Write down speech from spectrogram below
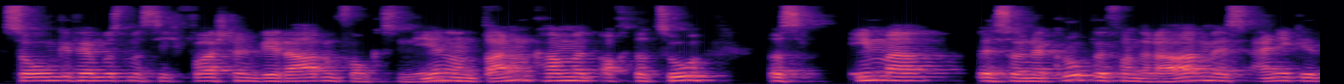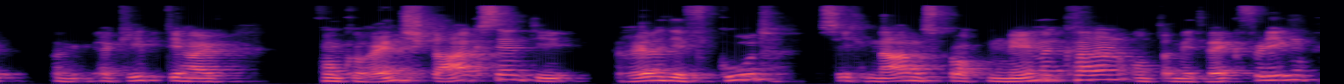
So ungefähr muss man sich vorstellen, wie Raben funktionieren. Und dann kommt auch dazu, dass immer bei so einer Gruppe von Raben es einige ergibt, die halt konkurrenzstark sind, die relativ gut sich Nahrungsbrocken nehmen können und damit wegfliegen.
